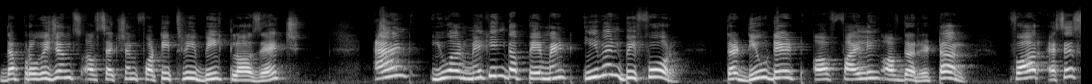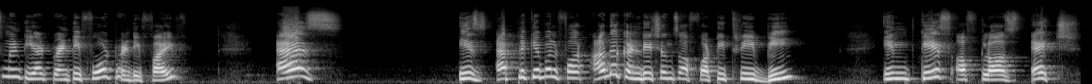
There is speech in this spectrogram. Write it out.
the provisions of section 43b clause H and you are making the payment even before the due date of filing of the return for assessment year 24-25 as is applicable for other conditions of 43b in case of clause H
